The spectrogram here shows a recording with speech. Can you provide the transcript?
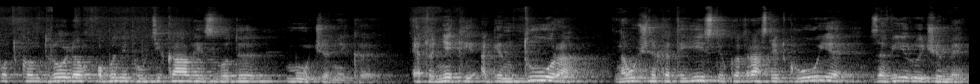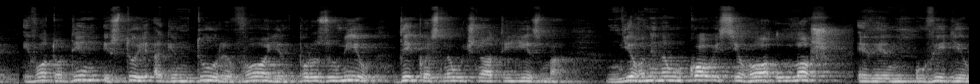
під контролем, аби не повтікали з води мученики. Це некий агентура научних атеїстів, яка слідкує за віруючими. І от один із тої агентури, воїн, порозумів дикость научного атеїзму, його ненауковість, його лож. І він увидів,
